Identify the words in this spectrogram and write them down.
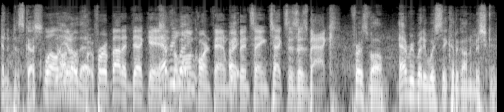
End of discussion. well, we you know, that. for, for about a decade, Everybody- as a Longhorn fan, we've Right. been saying Texas is back. First of all, everybody wished they could have gone to Michigan.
